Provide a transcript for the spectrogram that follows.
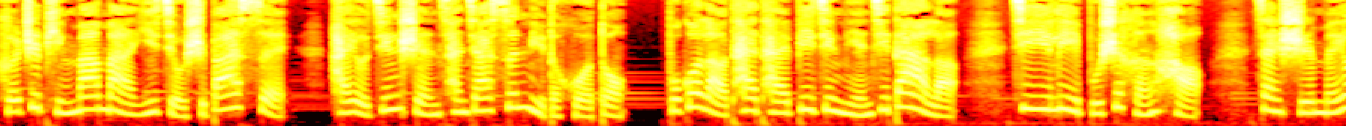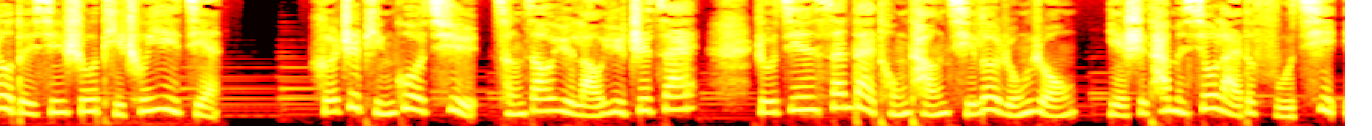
何志平妈妈已九十八岁，还有精神参加孙女的活动。不过老太太毕竟年纪大了，记忆力不是很好，暂时没有对新书提出意见。何志平过去曾遭遇牢狱之灾，如今三代同堂，其乐融融，也是他们修来的福气。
